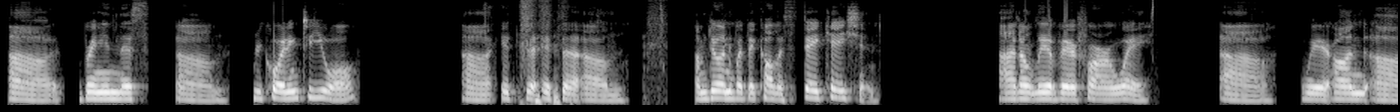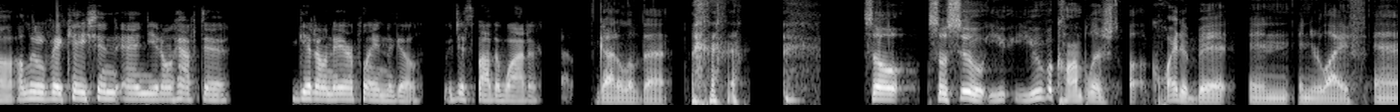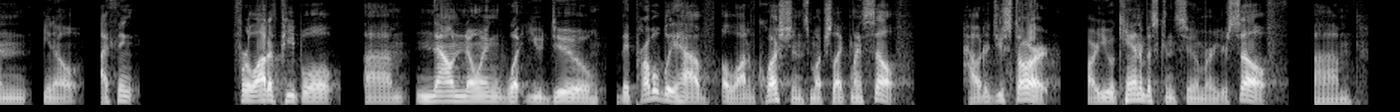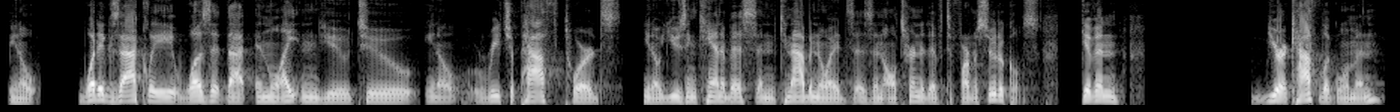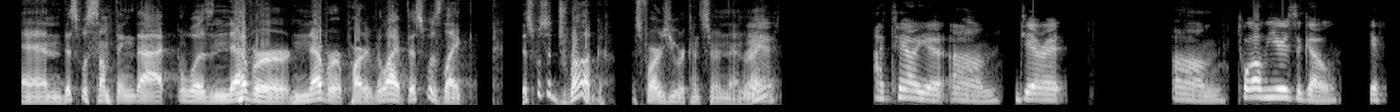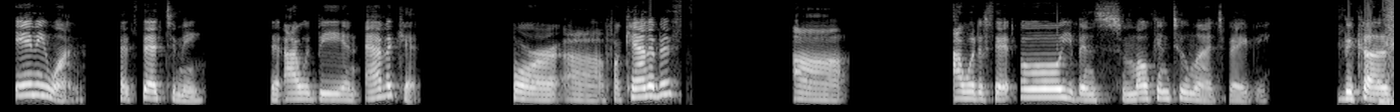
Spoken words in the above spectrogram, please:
uh, bringing this um, recording to you all. Uh, it's a, it's a um, I'm doing what they call a staycation. I don't live very far away. Uh, we're on uh, a little vacation, and you don't have to get on the airplane to go. We're just by the water. Gotta love that. so, so Sue, you you've accomplished uh, quite a bit in in your life, and you know, I think for a lot of people um, now knowing what you do, they probably have a lot of questions, much like myself. How did you start? Are you a cannabis consumer yourself? Um, you know, what exactly was it that enlightened you to, you know, reach a path towards, you know, using cannabis and cannabinoids as an alternative to pharmaceuticals? Given you're a Catholic woman, and this was something that was never, never a part of your life. This was like, this was a drug as far as you were concerned then, right? Yeah. I tell you, um, Jared, um, 12 years ago, if anyone had said to me that I would be an advocate for, uh, for cannabis, uh, I would have said, Oh, you've been smoking too much, baby. Because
